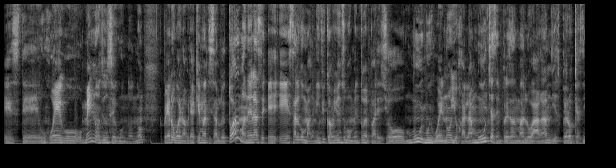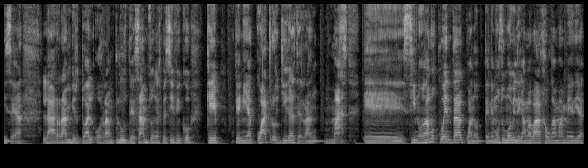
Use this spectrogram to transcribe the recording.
este, un juego o menos de un segundo, ¿no? Pero bueno, habría que matizarlo. De todas maneras, eh, es algo magnífico. A mí en su momento me pareció muy, muy bueno y ojalá muchas empresas más lo hagan y espero que así sea. La RAM virtual o RAM Plus de Samsung específico que tenía 4 GB de RAM más. Eh, si nos damos cuenta, cuando tenemos un móvil de gama baja o gama media,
